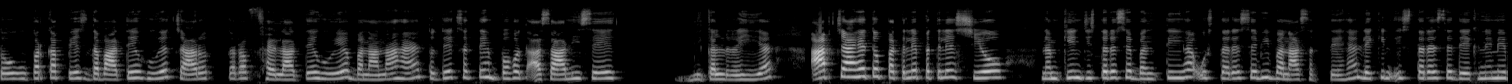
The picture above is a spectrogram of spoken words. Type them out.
तो ऊपर का पेज दबाते हुए, चारों तरफ़ फैलाते हुए बनाना है तो देख सकते हैं बहुत आसानी से निकल रही है। आप चाहे तो पतले पतले सेव नमकीन जिस तरह से बनती है, उस तरह से भी बना सकते हैं, लेकिन इस तरह से देखने में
